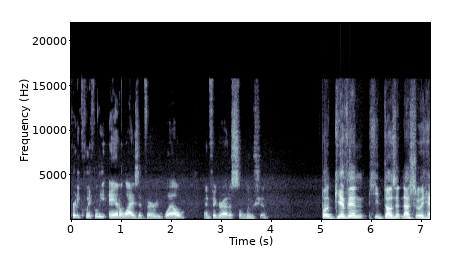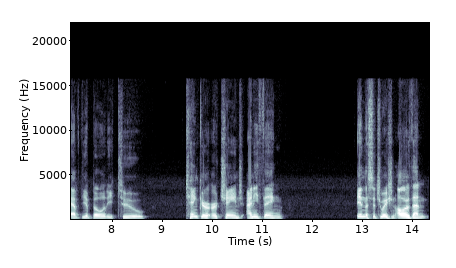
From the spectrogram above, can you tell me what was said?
pretty quickly analyze it very well and figure out a solution. But given he doesn't necessarily have the ability to tinker or change anything in the situation other than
